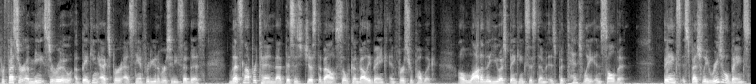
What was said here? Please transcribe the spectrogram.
Professor Amit Seru, a banking expert at Stanford University, said this Let's not pretend that this is just about Silicon Valley Bank and First Republic. A lot of the U.S. banking system is potentially insolvent. Banks, especially regional banks,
